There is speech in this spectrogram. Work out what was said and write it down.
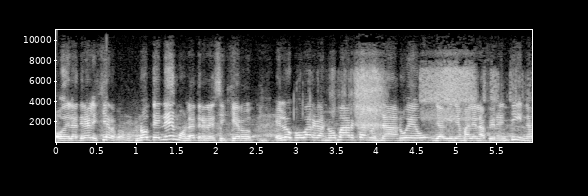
o de lateral izquierdo. No, tenemos laterales izquierdos. El loco Vargas no marca, no es nada nuevo, ya viene mal en la Fiorentina.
